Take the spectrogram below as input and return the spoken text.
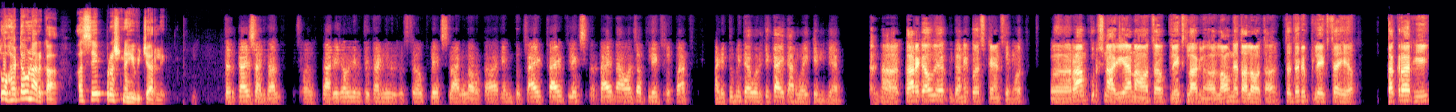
तो हटवणार का असे प्रश्नही विचारले. तर काय सांगाल? कारेगाव या ठिकाणी फ्लेक्स लागला होता. नेमकं काय काय फ्लेक्स काय नावाचा फ्लेक्स होता? आणि तुम्ही त्यावरती काय कारवाई केली आहे? कारगाव या ठिकाणी बस स्टँड समोर रामकृष्ण हरी या नावाचा फ्लेक्स लावण्यात आला होता. तदरी फ्लेक्सचा हे तक्रार ही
